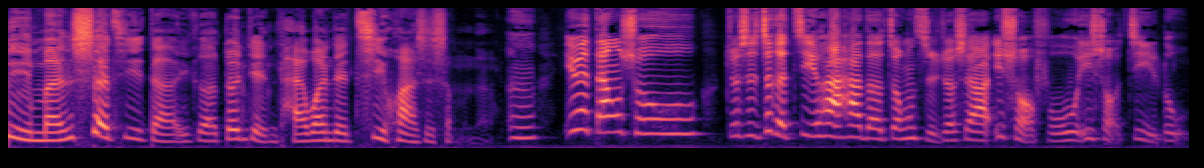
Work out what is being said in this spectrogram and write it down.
你们设计的一个蹲点台湾的计划是什么呢？嗯，因为当初就是这个计划，它的宗旨就是要一手服务，一手记录。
